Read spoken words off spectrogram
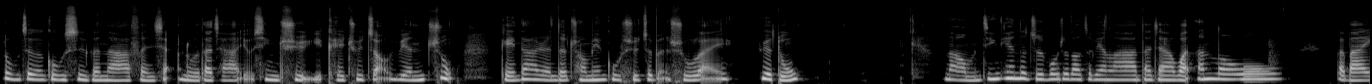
录这个故事跟大家分享。如果大家有兴趣，也可以去找原著《给大人的床边故事》这本书来阅读。那我们今天的直播就到这边啦，大家晚安喽，拜拜。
